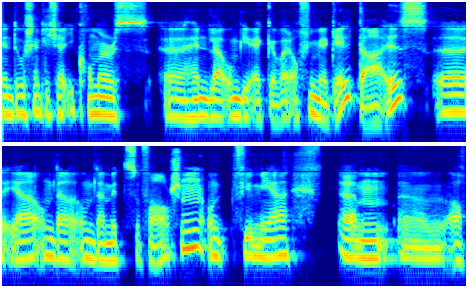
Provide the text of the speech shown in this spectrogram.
ein durchschnittlicher E-Commerce-Händler um die Ecke, weil auch viel mehr Geld da ist, äh, ja, um da, um damit zu forschen und viel mehr ähm, äh, auch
